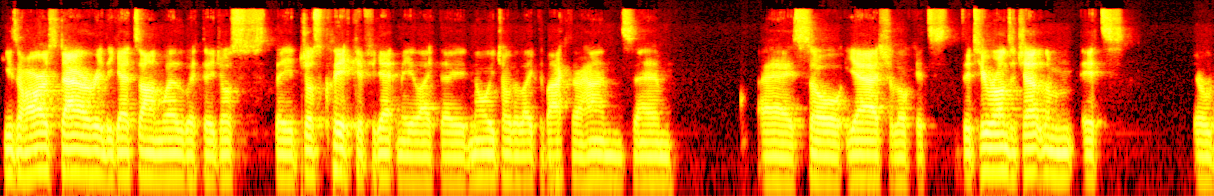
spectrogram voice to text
he's a horse Dara really gets on well with. They just they just click if you get me. Like they know each other like the back of their hands. Um, uh, so yeah, sure. Look, it's the two runs at Cheltenham. It's they're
